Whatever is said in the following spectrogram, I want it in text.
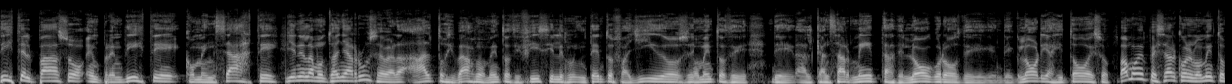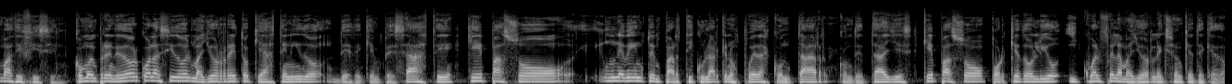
diste el paso, emprendiste, comenzaste. Viene la montaña rusa, ¿verdad? Altos y bajos, momentos difíciles, intentos fallidos, momentos de, alcanzar metas, de logros, de, glorias y todo eso. Vamos a empezar con el momento más difícil. Como emprendedor, ¿cuál ha sido el mayor reto que has tenido desde que empezaste? ¿Qué pasó? Un evento en particular que nos puedas contar con detalles. ¿Qué pasó? ¿Por qué dolió? ¿Y cuál fue la mayor lección que te quedó?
